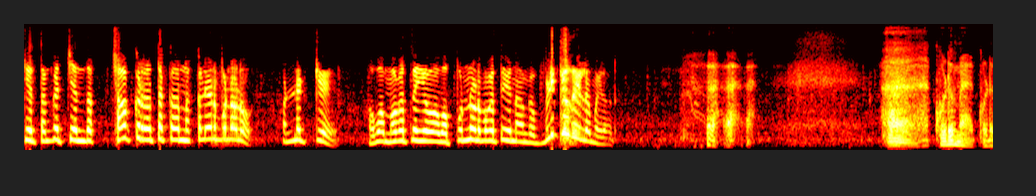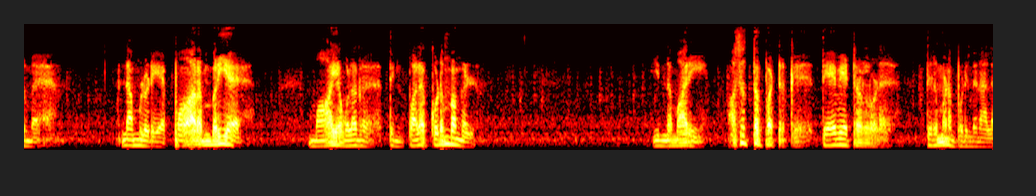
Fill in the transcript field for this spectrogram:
என் தங்கச்சி அந்த சாக்கடை ரத்தக்காரனை கல்யாணம் பண்ணாலும் அன்னைக்கு அவ முகத்தையோ அவ பொண்ணோட முகத்தையோ நாங்க விழிக்கிறதே இல்லை மயிலாடு. கொடுமை கொடுமை. நம்மளுடைய பாரம்பரிய மாய உலகத்தின் பல குடும்பங்கள் இந்த மாதிரி அசுத்தப்பட்டிருக்கு தேவையற்றவர்களோட திருமணம் புரிந்தனால.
